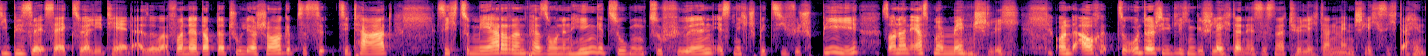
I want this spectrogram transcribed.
die Bisexualität. Also von der Dr. Julia Shaw gibt es das Zitat, sich zu mehreren Personen hingezogen zu fühlen, ist nicht spezifisch bi, sondern erstmal menschlich. Und auch zu unterschiedlichen Geschlechtern ist es natürlich dann menschlich, sich dahin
